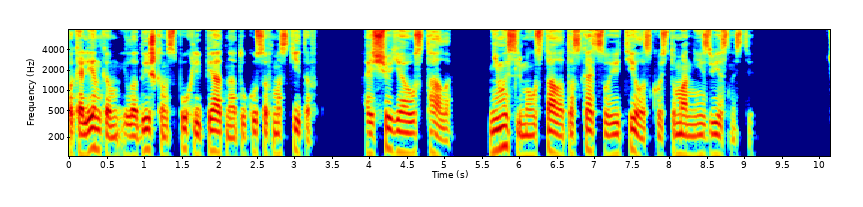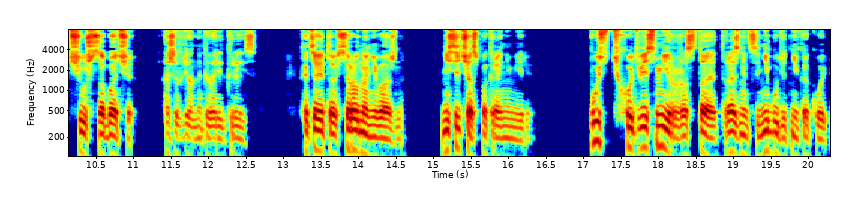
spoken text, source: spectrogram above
По коленкам и лодыжкам вспухли пятна от укусов москитов. А еще я устала. Немыслимо устала таскать свое тело сквозь туман неизвестности. «Чушь собачья», — оживленно говорит Грейс. «Хотя это все равно не важно. Не сейчас, по крайней мере. Пусть хоть весь мир растает, разницы не будет никакой.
